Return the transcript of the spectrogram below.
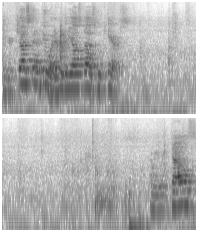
If you're just gonna do what everybody else does, who cares? I mean, McDonald's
